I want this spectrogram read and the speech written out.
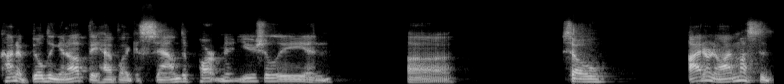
kind of building it up. They have like a sound department usually. And uh, so I don't know. I must have,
